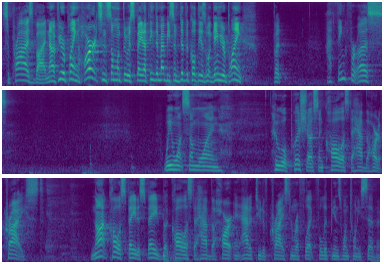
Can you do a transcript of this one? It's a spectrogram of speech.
surprised by it. Now, if you were playing hearts and someone threw a spade, I think there might be some difficulty as what game you were playing. But I think for us, we want someone who will push us and call us to have the heart of Christ. Not call a spade a spade, but call us to have the heart and attitude of Christ and reflect Philippians 127.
